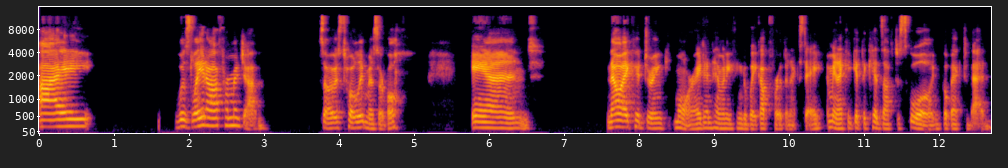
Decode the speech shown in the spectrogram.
I was laid off from a job. So I was totally miserable. And now I could drink more. I didn't have anything to wake up for the next day. I mean, I could get the kids off to school and go back to bed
